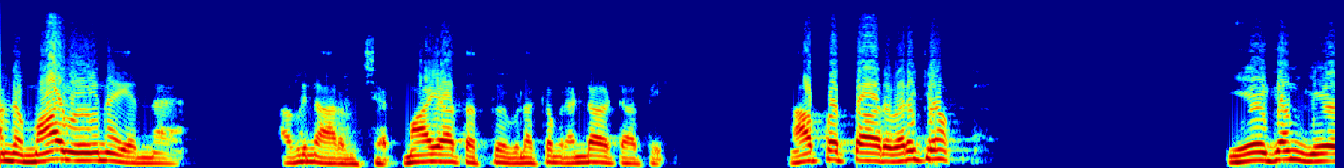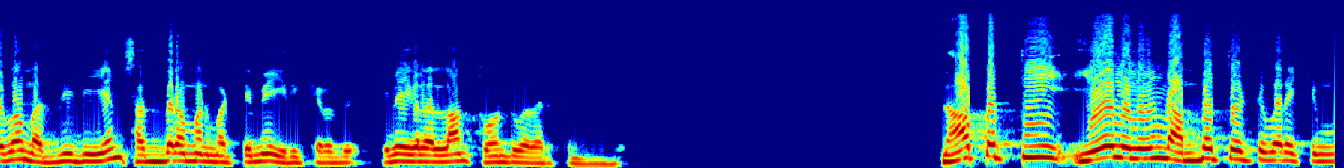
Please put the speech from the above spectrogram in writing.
அந்த மாயைனா என்ன அப்படின்னு ஆரம்பிச்சார். மாயா தத்துவ விளக்கம் ரெண்டாவது டாபிக் நாற்பத்தாறு வரைக்கும். ஏகம் ஏவம் அத்விதீயம் சத்பிரமன் மட்டுமே இருக்கிறது. இவைகளெல்லாம் தோன்றுவதற்கு முன்பு. நாற்பத்தி ஏழுலேருந்து ஐம்பத்தெட்டு வரைக்கும்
